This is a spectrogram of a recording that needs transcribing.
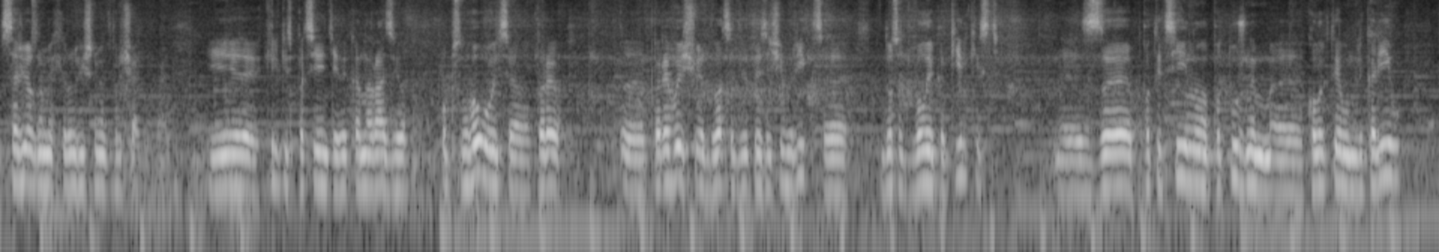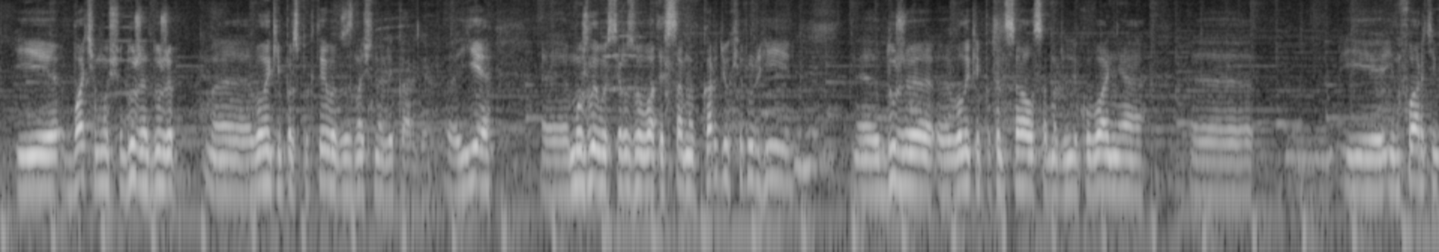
серйозними хірургічними втручаннями. І кількість пацієнтів, яка наразі обслуговується, е, перевищує 22 тисячі в рік. Це досить велика кількість е, з потенційно потужним е, колективом лікарів. І бачимо, що дуже дуже великі перспективи в зазначеної лікарні. Е, Є е, можливості розвиватися саме в кардіохірургії, е, дуже е, великий потенціал саме для лікування е, і інфарктів,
